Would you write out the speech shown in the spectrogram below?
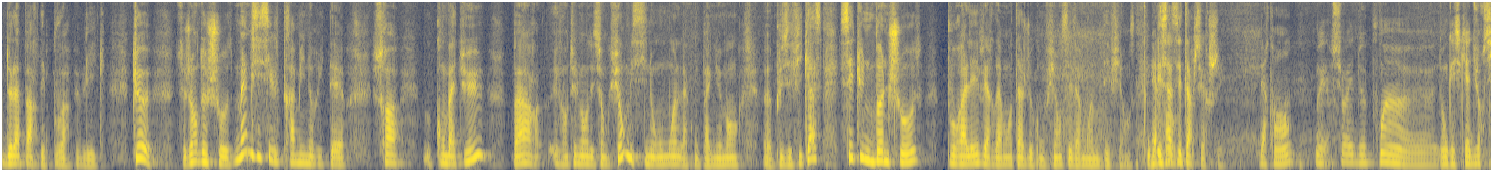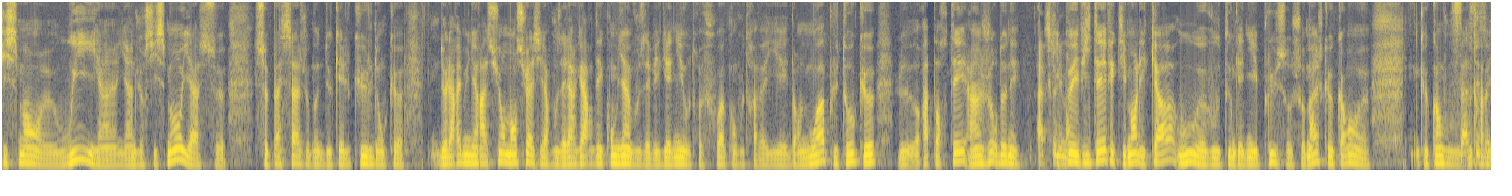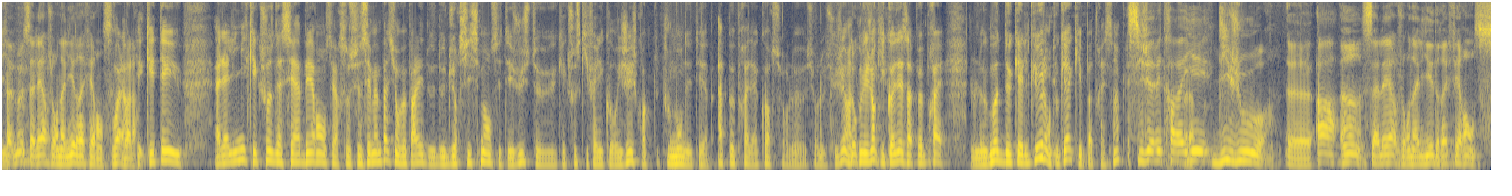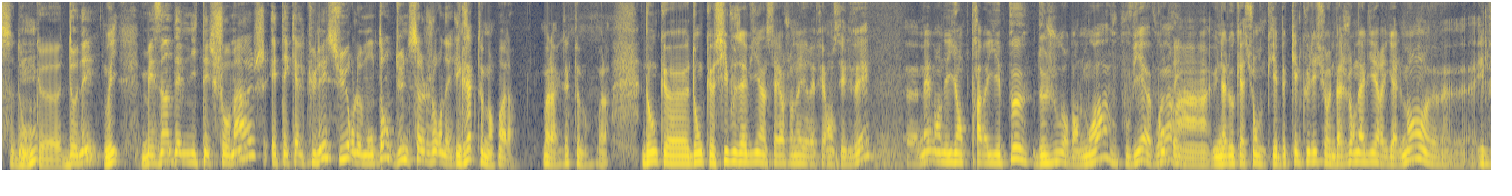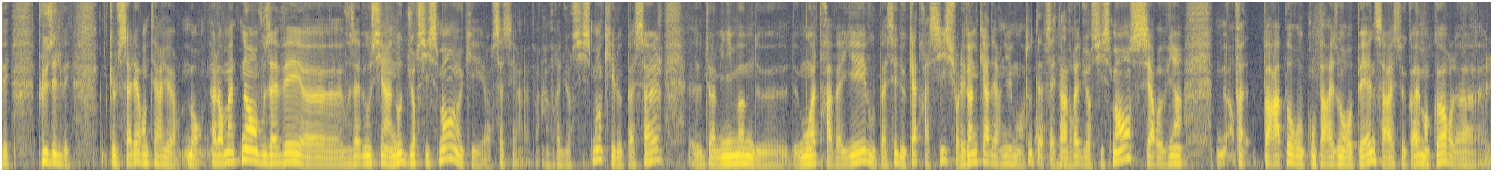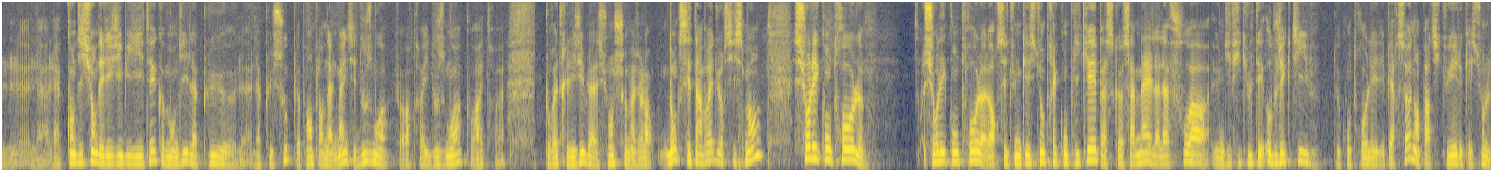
de la part des pouvoirs publics que ce genre de choses, même si c'est ultra minoritaire, sera combattu par éventuellement des sanctions, mais sinon au moins de l'accompagnement euh, plus efficace, c'est une bonne chose pour aller vers davantage de confiance et vers moins de défiance. Et ça, c'est à rechercher. Bertrand oui, Sur les deux points, euh, donc est-ce qu'il y a durcissement euh, Oui, il y, a un, durcissement. Il y a ce, passage au mode de calcul donc, euh, de la rémunération mensuelle. C'est-à-dire vous allez regarder combien vous avez gagné autrefois quand vous travailliez dans le mois plutôt que le rapporter à un jour donné. Absolument. Ce qui peut éviter effectivement les cas où vous gagnez plus au chômage que quand, que quand vous, Ça, c'est ce fameux salaire journalier de référence. Voilà, Qui était à la limite quelque chose d'assez aberrant. Je ne sais même pas si on peut parler de, de durcissement. C'était juste quelque chose qu'il fallait corriger. Je crois que tout le monde était à peu près d'accord sur le, sur le sujet. tous les gens qui connaissent à peu près le mode de calcul, en tout cas, qui n'est pas très simple. Si j'avais travaillé 10 jours euh, à un salaire journalier de référence, donc mhm. euh, donné, oui. mes indemnités chômage étaient calculées sur le montant d'une seule journée. Exactement. Voilà. Voilà, exactement. Voilà. Donc, euh, donc, si vous aviez un salaire journalier de référence élevé, euh, même en ayant travaillé peu de jours dans le mois, vous pouviez avoir une allocation qui est calculée sur une base journalière également euh, élevée, plus élevée que le salaire antérieur. Bon, alors maintenant, vous avez, euh, vous avez aussi un autre durcissement, qui est, alors ça c'est un, vrai durcissement, qui est le passage d'un minimum de, mois travaillés, vous passez de 4 à 6 sur les 24 derniers mois. Tout à fait. C'est un vrai durcissement, ça revient, enfin, par rapport aux comparaisons européennes, ça reste quand même encore la, condition d'éligibilité, comme on dit, la plus, la, plus souple. Par exemple, en Allemagne, c'est 12 mois. Il faut avoir travaillé 12 mois pour être, pour être éligible à l'assurance chômage. Alors, donc, c'est un vrai durcissement. Sur les contrôles, sur les contrôles, alors c'est une question très compliquée parce que ça mêle à la fois une difficulté objective de contrôler les personnes, en particulier la question de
